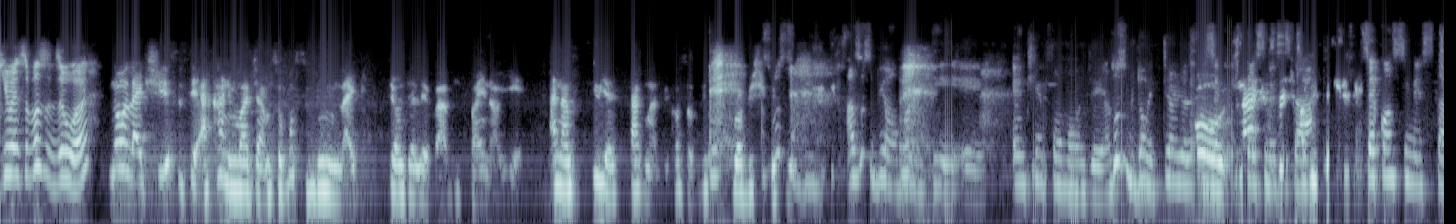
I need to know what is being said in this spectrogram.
You were supposed to do what? No, like she used to say, I can't imagine. I'm supposed to be in like 300 level at this final year. And I'm still yet stagnant because of this rubbish. I'm supposed to be, I'm supposed to be on holiday, uh, entering 400. I'm supposed to be done with 300 Oh, second semester. Second semester.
